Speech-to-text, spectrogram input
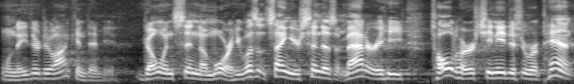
Well, neither do I condemn you. Go and sin no more. He wasn't saying your sin doesn't matter. He told her she needed to repent,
